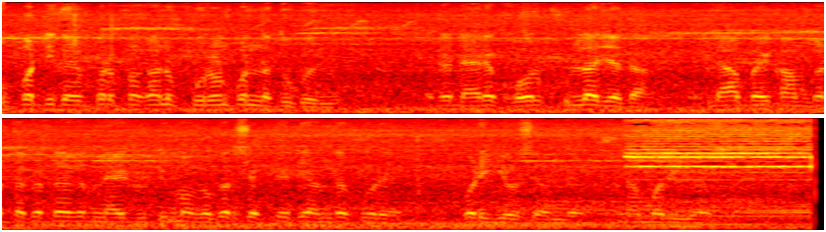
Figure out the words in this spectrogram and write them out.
ઉપરથી કોઈ પણ પ્રકારનું પૂરણ પણ નહોતું કર્યું. એટલે ડાયરેક્ટ હોલ ખુલ્લા જ હતા. એટલે આ ભાઈ કામ કરતાં કરતાં નાઇટ ડ્યુટીમાં વગર સેફ્ટીથી અંદર પૂરે, પડી ગયો છે અંદર અને મરી ગયો.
